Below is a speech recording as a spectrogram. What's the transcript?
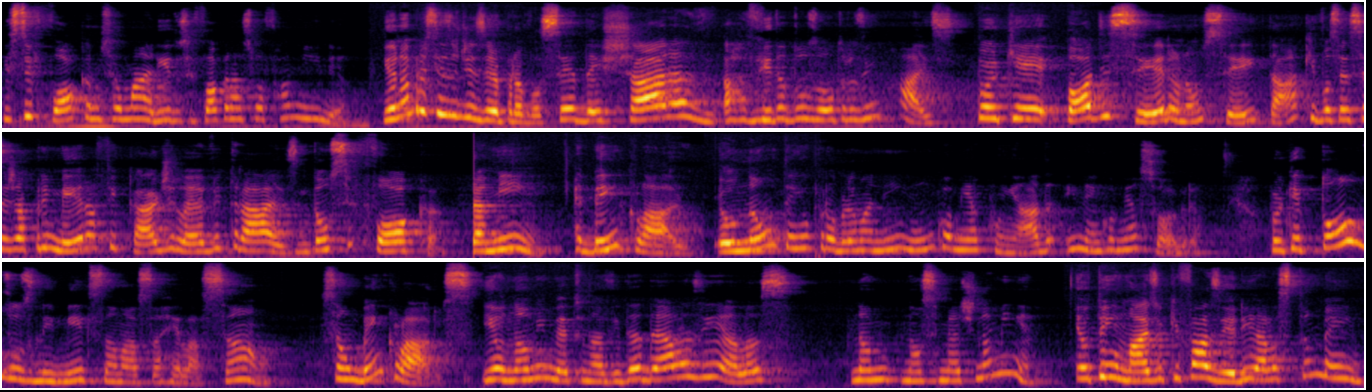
e se foca no seu marido, se foca na sua família. E eu não preciso dizer para você deixar a, a, vida dos outros em paz, porque pode ser, eu não sei, tá, que você seja a primeira a ficar de leve trás. Então se foca. Para mim é bem claro, eu não tenho problema nenhum com a minha cunhada e nem com a minha sogra, porque todos os limites da nossa relação são bem claros. E eu não me meto na vida delas e elas não, não se metem na minha. Eu tenho mais o que fazer e elas também.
